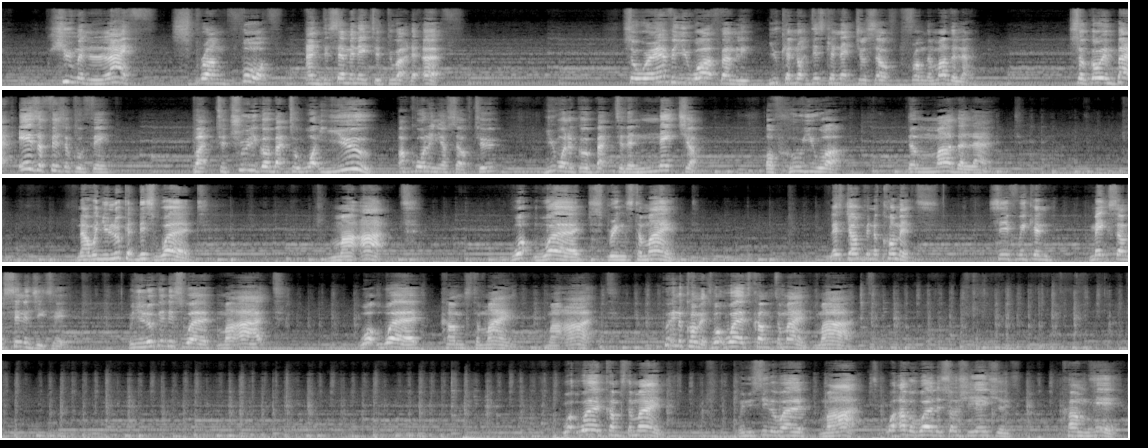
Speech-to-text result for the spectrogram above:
human life sprung forth and disseminated throughout the earth. So wherever you are, family, you cannot disconnect yourself from the motherland. So going back is a physical thing, but to truly go back to what you are calling yourself to, you want to go back to the nature of who you are, the motherland. Now, when you look at this word, ma'at, what word springs to mind? Let's jump in the comments, see if we can make some synergies here. When you look at this word, ma'at, what word comes to mind? Ma'at. Put in the comments what words come to mind. Ma'at. What word comes to mind when you see the word ma'at? What other word associations come here?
